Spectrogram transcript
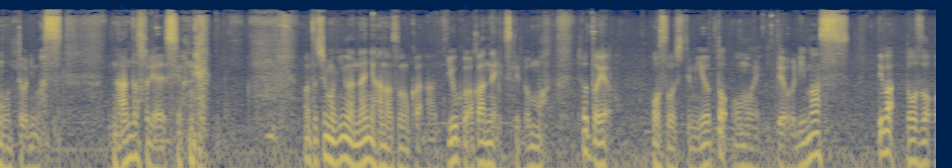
思っております。なんだそりゃですよね。私も今何話そうのかなってよくわかんないですけどもちょっと放送してみようと思っております。ではどうぞ。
